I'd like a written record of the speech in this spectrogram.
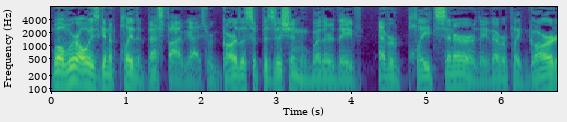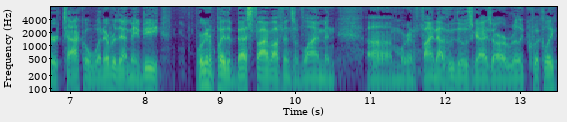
Well, we're always going to play the best five guys, regardless of position, whether they've ever played center or they've ever played guard or tackle, whatever that may be. We're going to play the best five offensive linemen. Um, we're going to find out who those guys are really quickly.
